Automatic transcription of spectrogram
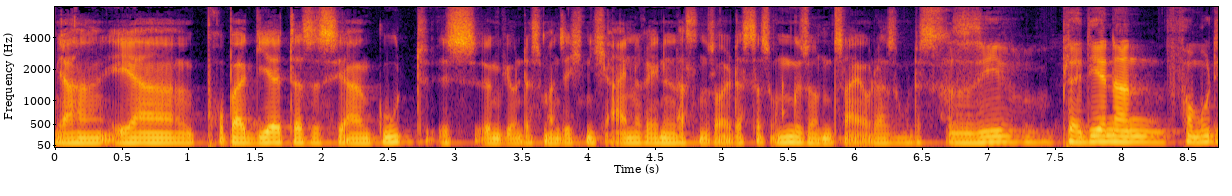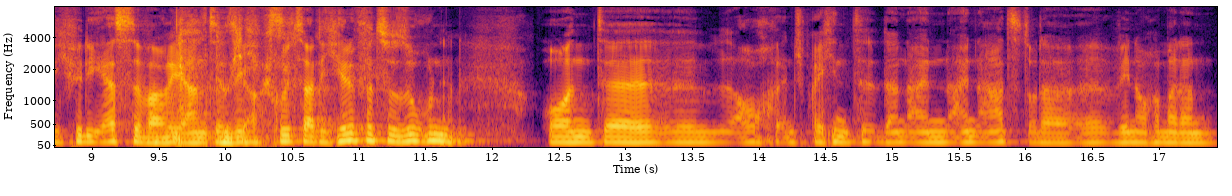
ja eher propagiert, dass es ja gut ist irgendwie und dass man sich nicht einreden lassen soll, dass das ungesund sei oder so. Das also Sie plädieren dann vermutlich für die erste Variante, sich frühzeitig Hilfe zu suchen. Ja. Und äh, auch entsprechend dann einen, einen Arzt oder äh, wen auch immer dann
